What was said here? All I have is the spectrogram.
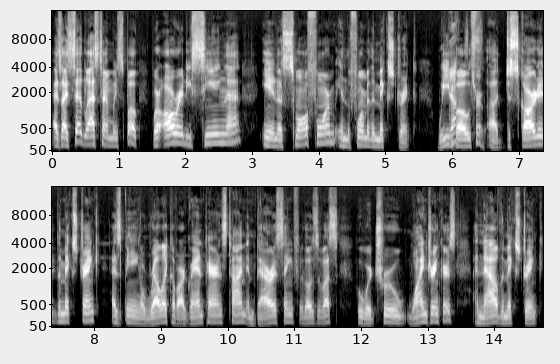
As I said last time we spoke, we're already seeing that in a small form, in the form of the mixed drink. We Yeah, both uh, discarded the mixed drink as being a relic of our grandparents' time, embarrassing for those of us who were true wine drinkers. And now the mixed drink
